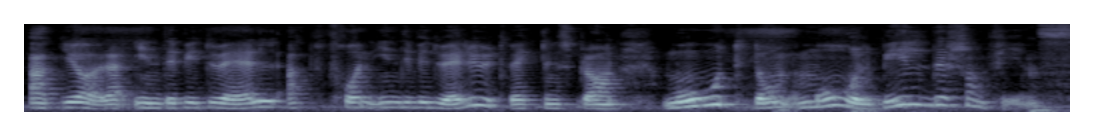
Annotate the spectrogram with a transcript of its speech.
att göra individuell, att få en individuell utvecklingsplan mot de målbilder som finns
